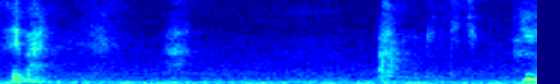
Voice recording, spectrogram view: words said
say bye. Ah,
